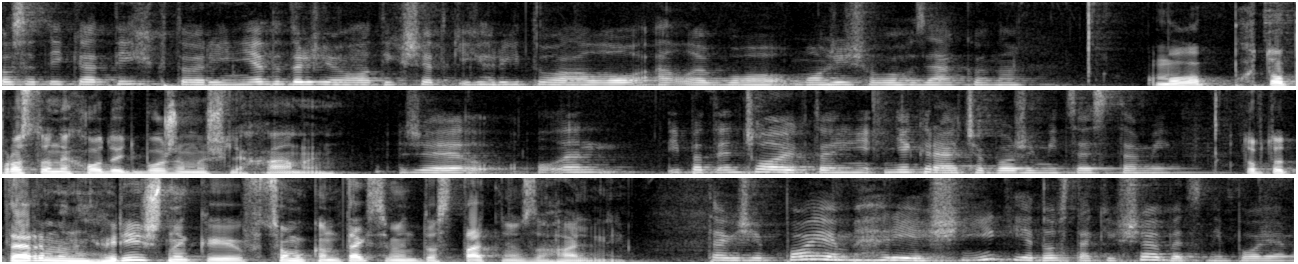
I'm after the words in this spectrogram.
to sa týka tých, ktorí nedodržiavali tých všetkých rituálov alebo Možišovho zákona. Або хто просто не ходить Божими шляхами. Že len iba ten človek, ktorý ne- nekráča Božími cestami. Тобто термін грішники в цьому контексті він достатньо загальний. Takže pojem hriešnik je dosť taký všeobecný pojem.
